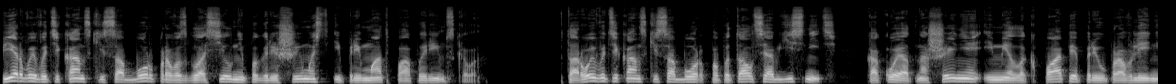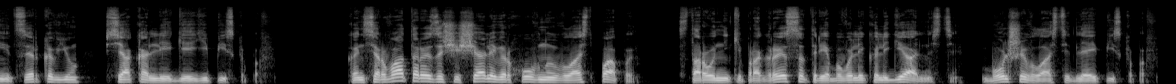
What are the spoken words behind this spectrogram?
Первый Ватиканский собор провозгласил непогрешимость и примат Папы Римского. Второй Ватиканский собор попытался объяснить, какое отношение имела к папе при управлении церковью вся коллегия епископов. Консерваторы защищали верховную власть папы, Сторонники прогресса требовали коллегиальности, большей власти для епископов.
